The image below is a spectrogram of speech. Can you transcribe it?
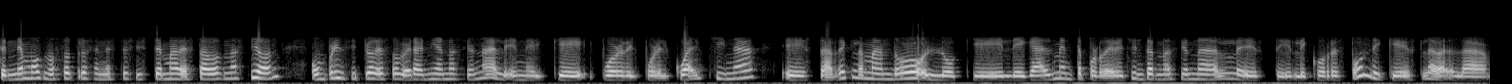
tenemos nosotros en este sistema de Estados-nación un principio de soberanía nacional en el que por el por el cual China eh, está reclamando lo que legalmente por derecho internacional este le corresponde que es la, la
